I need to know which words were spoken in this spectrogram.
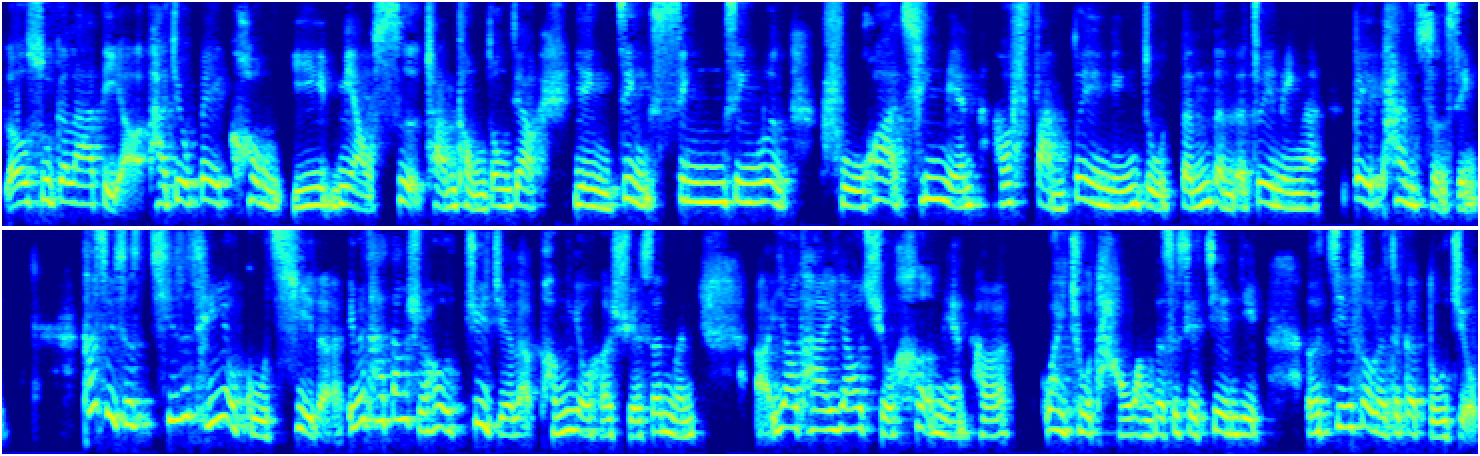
然后苏格拉底啊，他就被控以藐视传统宗教、引进新兴论、腐化青年和反对民主等等的罪名呢，被判死刑。他其实其实挺有骨气的，因为他当时候拒绝了朋友和学生们啊要他要求赦免和。外出逃亡的这些建议，而接受了这个毒酒。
